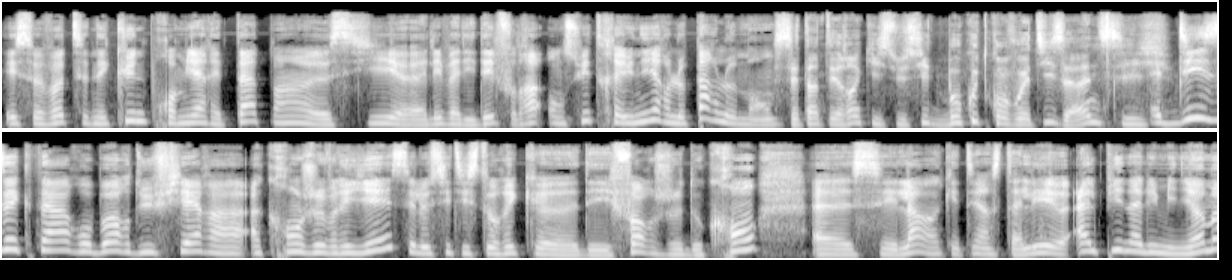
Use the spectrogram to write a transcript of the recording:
Et ce vote, ce n'est qu'une première étape. Hein. Euh, si euh, elle est validée, il faudra ensuite réunir le Parlement. C'est un terrain qui suscite beaucoup de convoitises à Annecy. 10 hectares au bord du Fier à, Cran-Gevrier. C'est le site historique euh, des forges de Cran. C'est là hein, qu'était installé Alpine Aluminium.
